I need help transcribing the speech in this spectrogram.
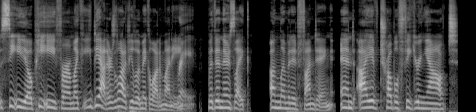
ceo pe firm like yeah there's a lot of people that make a lot of money Right. but then there's like unlimited funding and i have trouble figuring out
